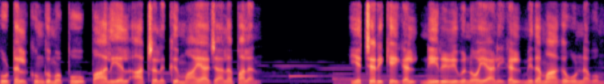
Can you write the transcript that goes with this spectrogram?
கூட்டல் குங்குமப்பூ பாலியல் ஆற்றலுக்கு மாயாஜால பலன். எச்சரிக்கைகள் நீரிழிவு நோயாளிகள் மிதமாக உண்ணவும்.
